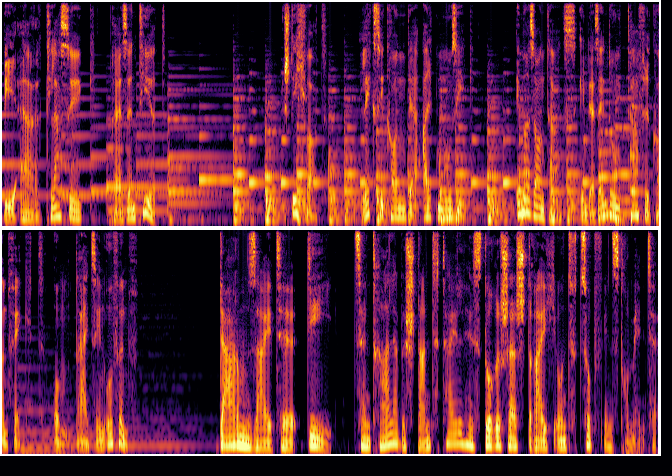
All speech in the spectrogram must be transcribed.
BR Klassik präsentiert. Stichwort: Lexikon der alten Musik. Immer sonntags in der Sendung Tafelkonfekt um 13.05 Uhr. Darmseite D. Zentraler Bestandteil historischer Streich- und Zupfinstrumente.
